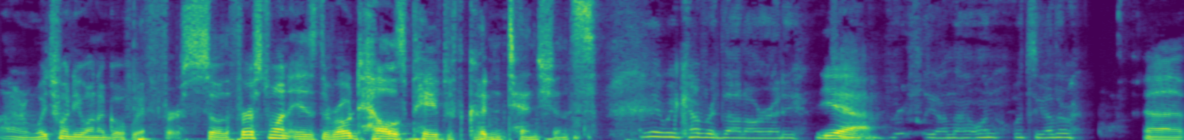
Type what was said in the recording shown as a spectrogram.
I don't know which one do you want to go with first. So the first one is the road to hell is paved with good intentions. I think we covered that already. Yeah. Briefly on that one. What's the other? Uh,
